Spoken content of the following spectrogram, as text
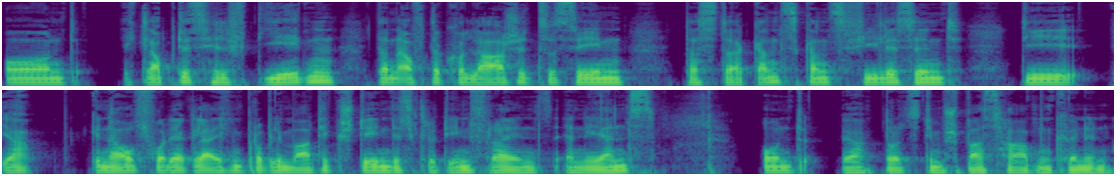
Und ich glaube, das hilft jedem, dann auf der Collage zu sehen, dass da ganz, ganz viele sind, die ja genau vor der gleichen Problematik stehen des glutenfreien Ernährens und ja, trotzdem Spaß haben können.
